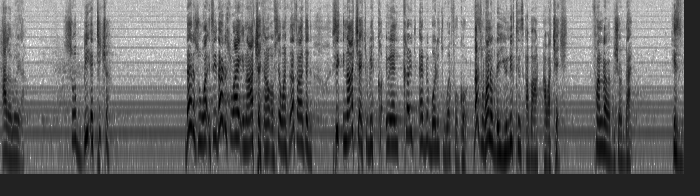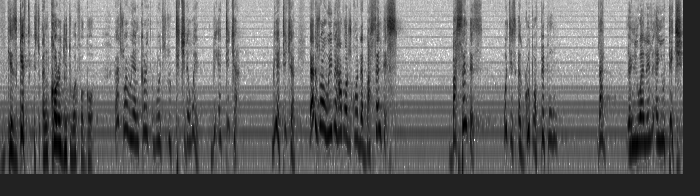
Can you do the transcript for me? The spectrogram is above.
Hallelujah. So be a teacher. That is why, see, that is why in our church, I'll say one thing, that's our church. See, in our church, we, we encourage everybody to work for God. That's one of the unique things about our church. Founder by Bishop Dag. His, his gift is to encourage you to work for God. That's why we encourage everybody to teach the word. Be a teacher. Be a teacher. That is why we even have what's called the Bacentas. Bacentas, which is a group of people that, and you, are, and you teach.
